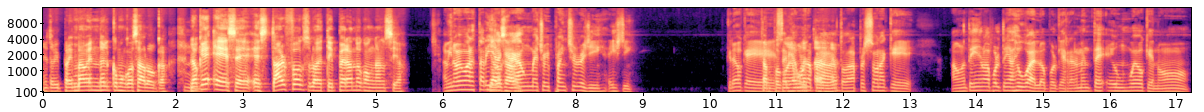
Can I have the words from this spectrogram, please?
Metroid Prime va a vender como cosa loca. Lo hmm. que es ese, Star Fox, los estoy esperando con ansia. A mí no me molestaría que hagan un Metroid Prime Trilogy HD. Creo que sería bueno para todas las personas que aún no tienen la oportunidad de jugarlo, porque realmente es un juego que no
